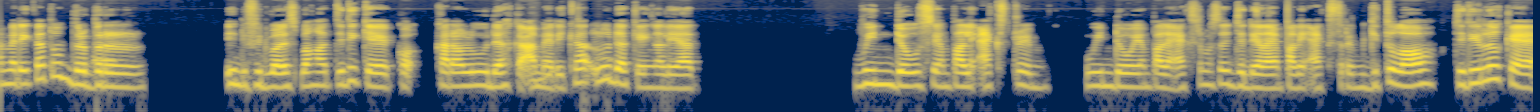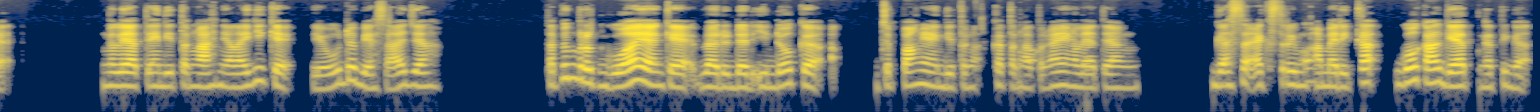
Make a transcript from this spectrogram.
Amerika tuh bener-bener individualis banget. Jadi kayak kok karena lu udah ke Amerika, lu udah kayak ngelihat windows yang paling ekstrim. Window yang paling ekstrim maksudnya jendela yang paling ekstrim gitu loh. Jadi lu kayak ngelihat yang di tengahnya lagi kayak ya udah biasa aja. Tapi menurut gua yang kayak baru dari Indo ke Jepang yang di tengah ke tengah-tengah yang lihat yang gak se ekstrim Oh. Amerika, gue kaget ngerti nggak?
